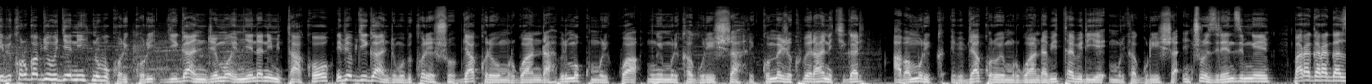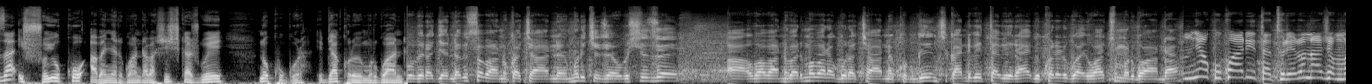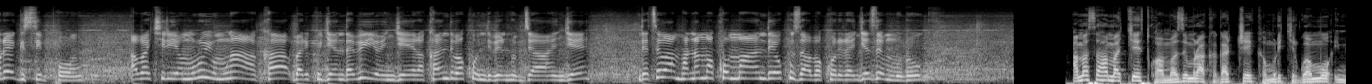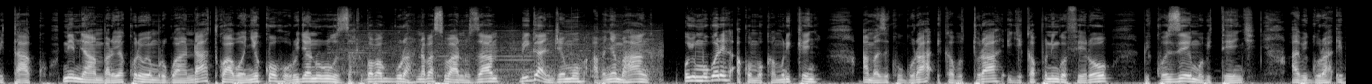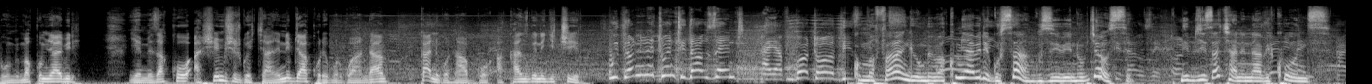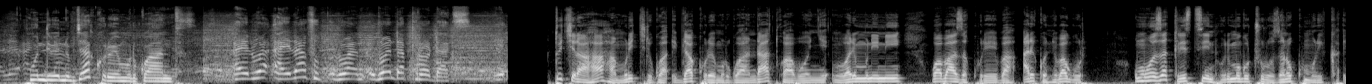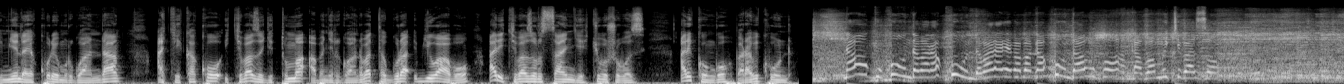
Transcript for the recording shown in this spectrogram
ibikorwa by'ubugeni n'ubukorikori byiganjemo imyenda n'imitako ni byo byiganje mu bikoresho byakorewe mu rwanda birimo kumurikwa mu imurikagurisha rikomeje kubera hano i kigali. Abamurika. Ibi byakorewe mu rwanda bitabiriye imurikagurisha inshuro zirenze imwe baragaragaza ishusho y'uko abanyarwanda bashishikajwe no kugura. Ibyakorewe mu rwanda. Ubu biragenda bisobanuka cyane nkurikije ubushize ah, ubu abantu barimo baragura cyane ku bwinshi kandi bitabira ibikorerwa iwacu mu rwanda. Mu myaka uko ari itatu rero naje muri egisipo abakiriya muri uyu mwaka bari kugenda biyongera kandi bakunda ibintu byanjye ndetse bampa n'amakomande yo kuzabakorera ngeze mu rugo. Amasaha make twamaze muri aka gace kamurikirwamo imitako n'imyambaro yakorewe mu rwanda twabonye ko urujya n'uruza rw'abagura n'abasobanuza biganjemo abanyamahanga. Uyu mugore akomoka muri kenya. Amaze kugura ikabutura igikapu n'ingofero bikoze mu bitenge. Abigura ibihumbi makumyabiri. Yemeza ko ashimishijwe cyane n'ibyakorewe mu rwanda kandi ngo ntabwo akanzwe n'igiciro. With only 20,000, I have got all these ku mafaranga ibihumbi makumyabiri gusa nguza ibi bintu byose. Ni byiza cyane nabikunze. Nkunda ibintu byakorewe mu rwanda I, lo- I love Rwan- Rwanda products. tukiri aha hamurikirwa ibyakorewe mu rwanda twabonye umubare munini w'abaza kureba ariko ntibagure umuhoza christine urimo gucuruza no kumurika imyenda yakorewe mu rwanda akeka ko ikibazo gituma abanyarwanda batagura iby'iwabo ari ikibazo rusange cy'ubushobozi ariko ngo barabikunda naho gukunda barakunda barareba bagakunda ahubwo hakabamo ikibazo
